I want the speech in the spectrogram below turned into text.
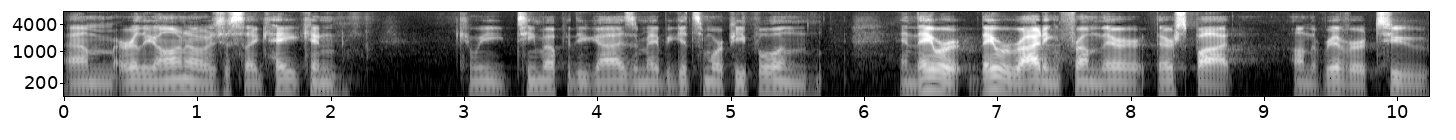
um, early on, I was just like, hey, can can we team up with you guys and maybe get some more people? And and they were they were riding from their their spot on the river to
